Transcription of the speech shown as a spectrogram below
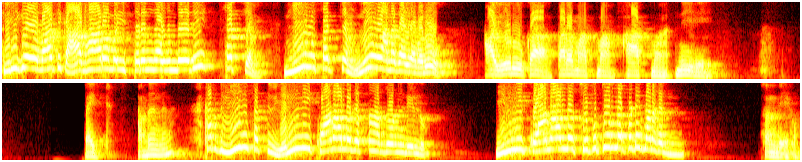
తిరిగే వాటికి ఆధారమై స్థిరంగా ఉండేది సత్యం. నీవు సత్యం నీవు అనగా ఎవరు? ఆ ఎరుక పరమాత్మ ఆత్మ నీవే. రైట్ అర్థమైందేనా కాబట్టి నీవు సత్యం ఎన్ని కోణాల్లో చెప్తున్నారు చూడండి వీళ్ళు. ఇన్ని కోణాల్లో చెబుతున్నప్పటికీ మనకు సందేహం.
